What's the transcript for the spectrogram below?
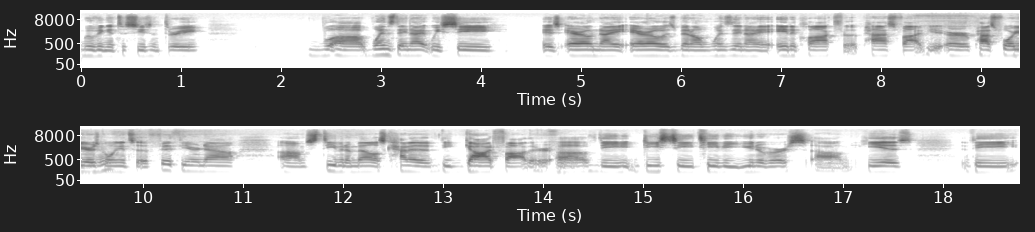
moving into season three, uh, Wednesday night we see is Arrow night. Arrow has been on Wednesday night at eight o'clock for the past five years or past 4 mm-hmm. years, going into the fifth year now. Um, Stephen Amell is kind of the godfather mm-hmm. of the DC TV universe. Um, he is the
